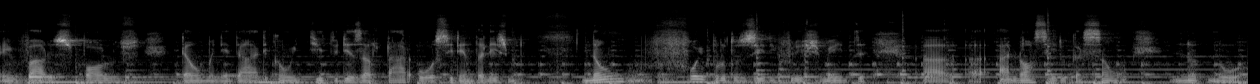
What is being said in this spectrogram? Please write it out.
em vários polos da humanidade com o intuito de exaltar o ocidentalismo. Não foi produzido, infelizmente, a, a, a nossa educação no, no,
